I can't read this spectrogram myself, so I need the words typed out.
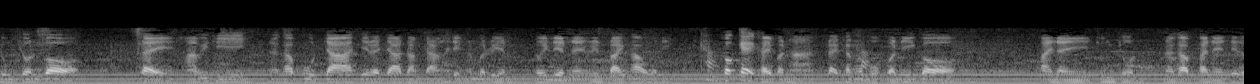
ชุมชนก็ได้หาวิธีนะครับพูดจาเจรจาต่าง ๆ ให้เด็กนั้นมาเรียน โดยเรียนในเรียนปลายข้าวก็ดีค่ะก็แก้ไขปัญหาได้ทั้งระบบค่ะวันนี้ก็ภายในชุมชนนะครับ ภายในเทศ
